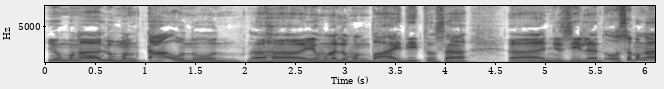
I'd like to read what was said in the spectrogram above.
yung mga lumang tao noon, ah, yung mga lumang bahay dito sa ah, New Zealand o sa mga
